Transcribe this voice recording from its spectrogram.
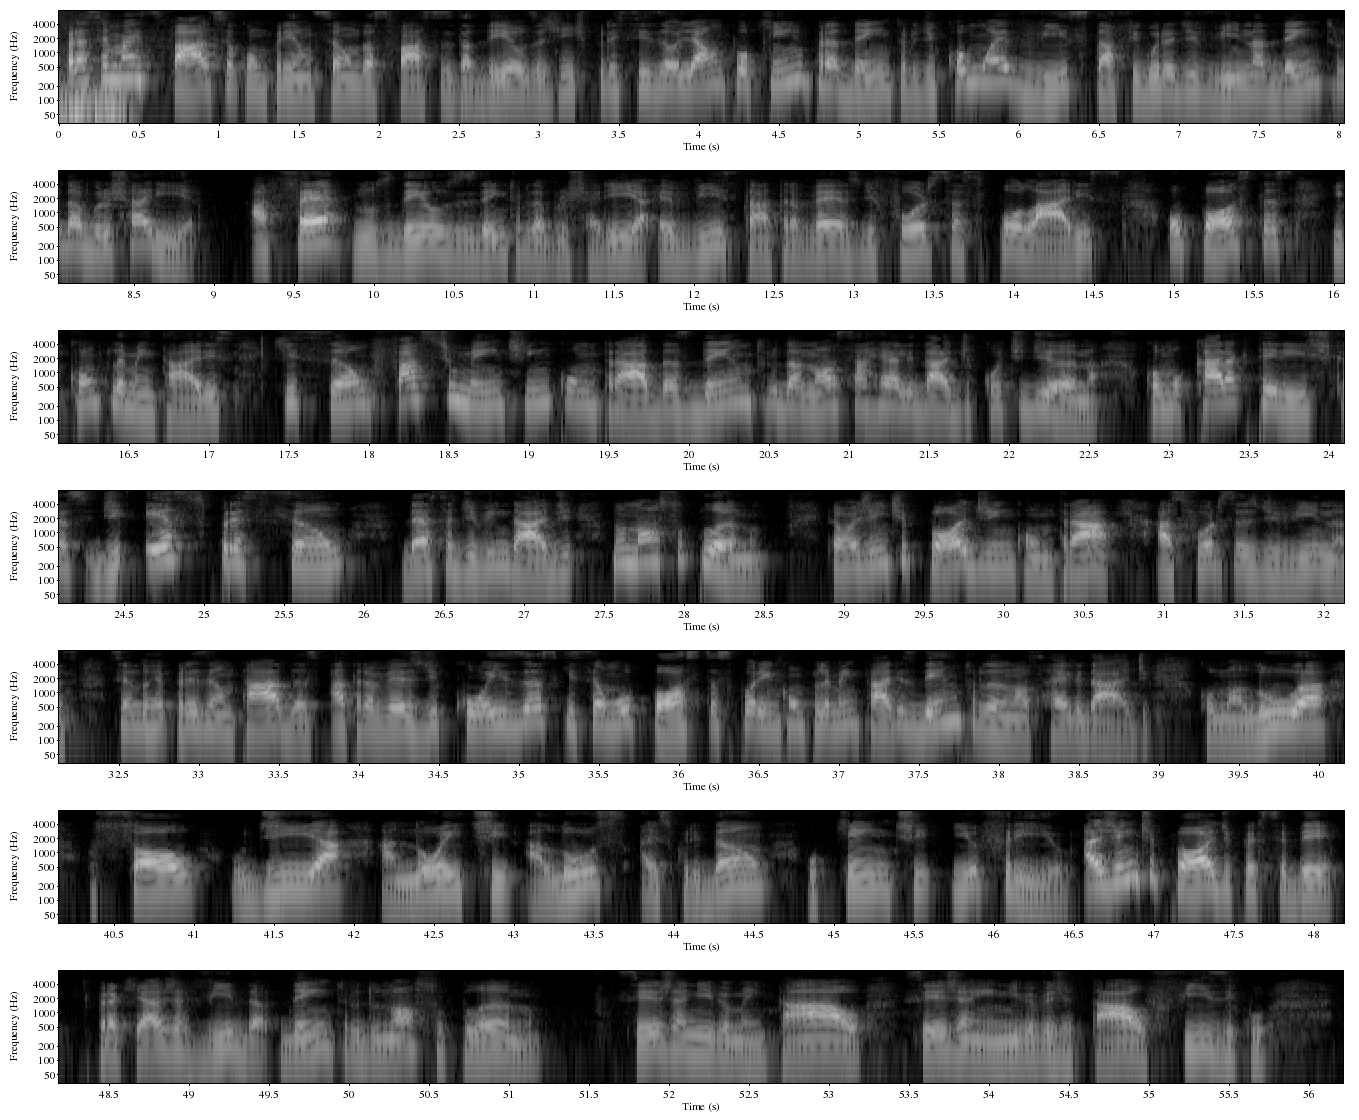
Para ser mais fácil a compreensão das faces da deusa, a gente precisa olhar um pouquinho para dentro de como é vista a figura divina dentro da bruxaria. A fé nos deuses dentro da bruxaria é vista através de forças polares, opostas e complementares que são facilmente encontradas dentro da nossa realidade cotidiana, como características de expressão dessa divindade no nosso plano. Então a gente pode encontrar as forças divinas sendo representadas através de coisas que são opostas, porém complementares dentro da nossa realidade, como a lua, o sol, o dia, a noite, a luz, a escuridão, o quente e o frio. A gente pode perceber que para que haja vida dentro do nosso plano, seja a nível mental, seja em nível vegetal, físico,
